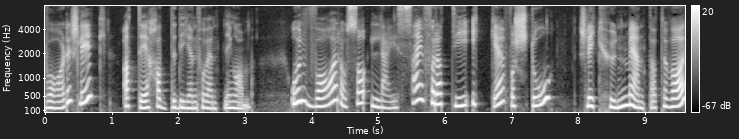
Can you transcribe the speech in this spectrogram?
var det slik at det hadde de en forventning om. Og hun var også lei seg for at de ikke forsto, slik hun mente at det var,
